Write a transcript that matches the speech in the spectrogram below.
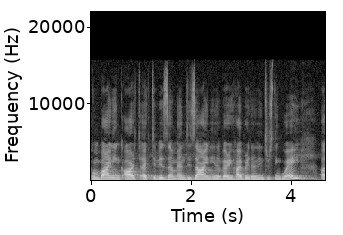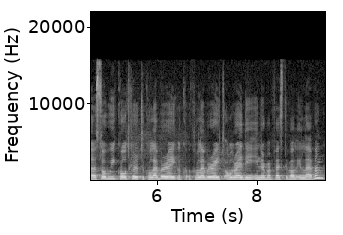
combining art activism and design in a very hybrid and interesting way. Uh, so we called her to collaborate, collaborate already in Urban Festival 11.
